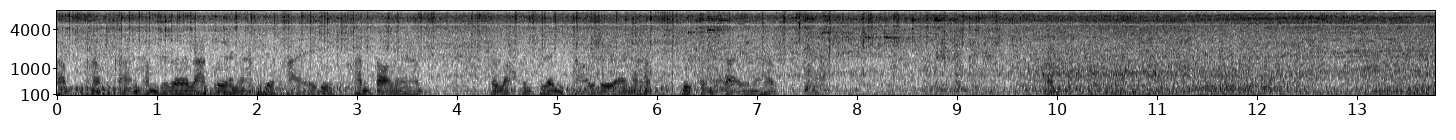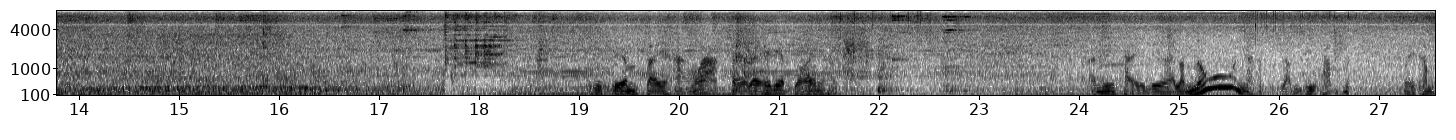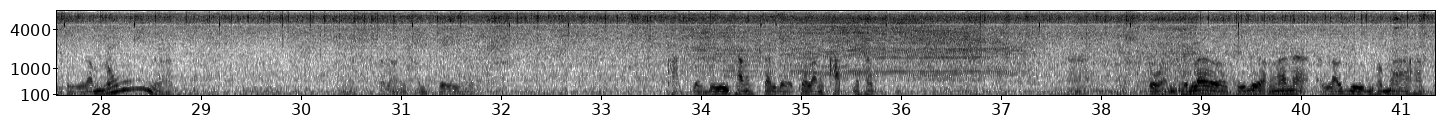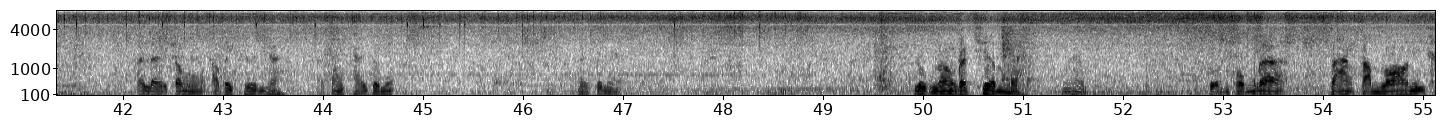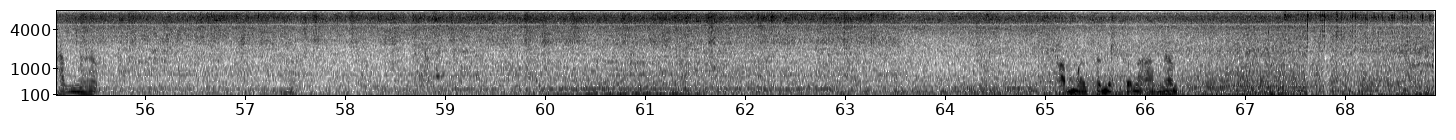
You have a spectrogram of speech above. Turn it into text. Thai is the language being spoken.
ครับครับการทำเทรลเลอร์ลากเรือนะครับเดี๋ยวถ่ายให้ดูขั้นตอนนะครับสำหรับเพื่อนๆชาวเรือนะครับ ที่สนใจนะครับเดี๋ยวเตรียมใส่หางลากใส่อะไรให้เรียบร้อยนะครับ อันนี้ใส่เรือลำนู้นนะครับลำที่ทำไปทำสีลำนู้นนะครับำลังทำสีครับขัดอย่างดีช่างสเลดกำลังขัดนะครับส่วนเทรลเลอร์สีเหลืองนั่นน่ะเรายืมเขามาครับ ก็เลยต้องเอาไปคืนครับต้องใช้ตัวนี้เออตัวนี้ ลูกน้องก็เชื่อมไปนะครับ ส่วนผมก็สร้างสามล้อนี่อีกคันนะครับ ทำเหมือนสนุกสนานครับ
